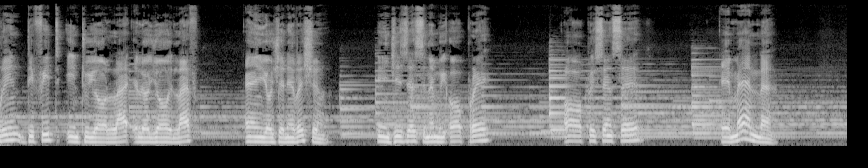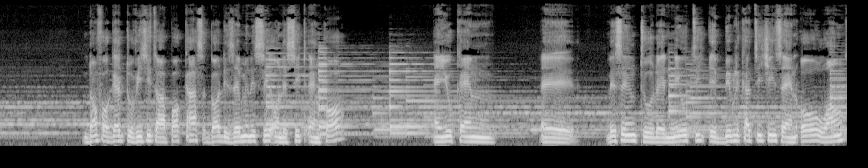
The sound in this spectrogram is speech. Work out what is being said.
bring defeat into your, li- your life and your generation. In Jesus' name we all pray. All Christians say, Amen. Don't forget to visit our podcast, God is a Ministry on the Seat and Call. And you can uh, Listen to the new te- uh, biblical teachings and old ones,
